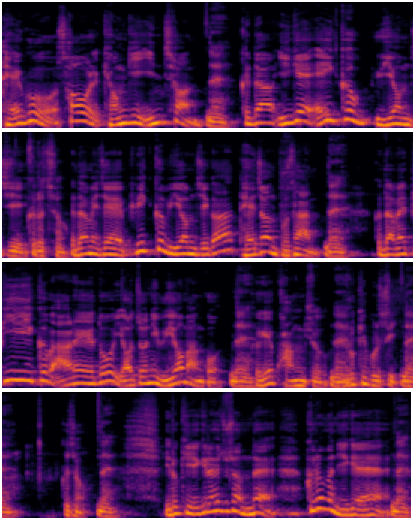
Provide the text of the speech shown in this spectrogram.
대구, 서울, 경기, 인천. 네. 그 다음 이게 A급 위험지. 그렇죠. 그 다음에 이제 B급 위험지가 대전, 부산. 네. 그 다음에 B급 아래에도 여전히 위험한 곳. 네. 그게 광주. 네. 이렇게 볼 수 있다. 네. 그죠? 네. 이렇게 얘기를 해 주셨는데 그러면 이게 네.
